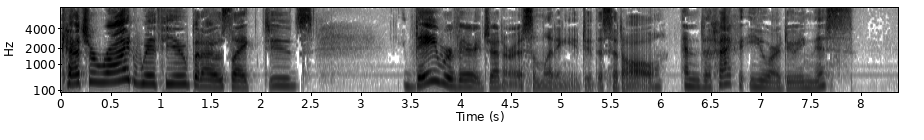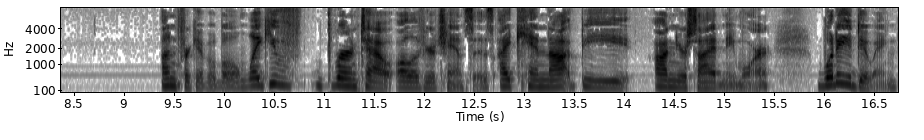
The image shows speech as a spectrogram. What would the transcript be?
catch a ride with you. But I was like, dudes, they were very generous in letting you do this at all. And the fact that you are doing this, unforgivable. Like you've burnt out all of your chances. I cannot be on your side anymore. What are you doing?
